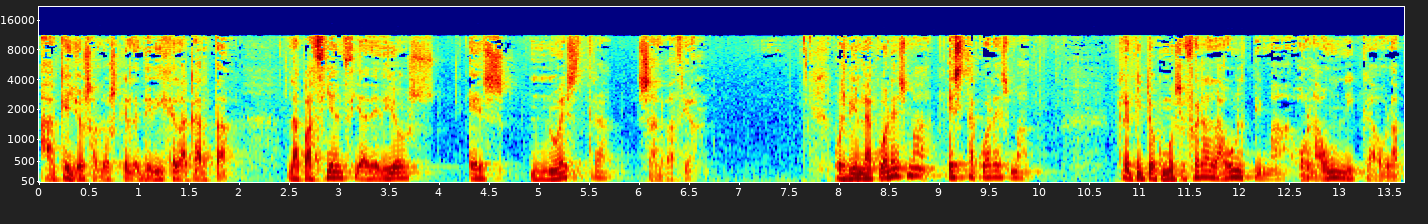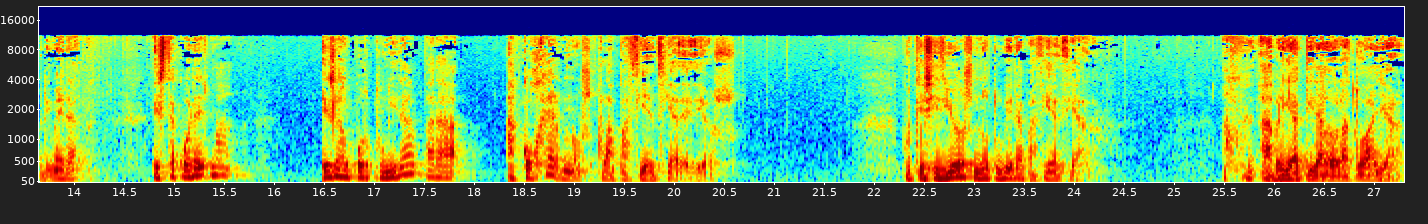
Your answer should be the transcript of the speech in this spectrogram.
a aquellos a los que le dirige la carta, la paciencia de Dios es nuestra salvación. Pues bien, la cuaresma, esta cuaresma, repito, como si fuera la última o la única o la primera, esta cuaresma es la oportunidad para acogernos a la paciencia de Dios. Porque si Dios no tuviera paciencia, habría tirado la toalla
